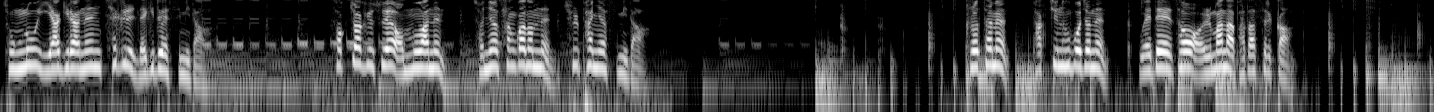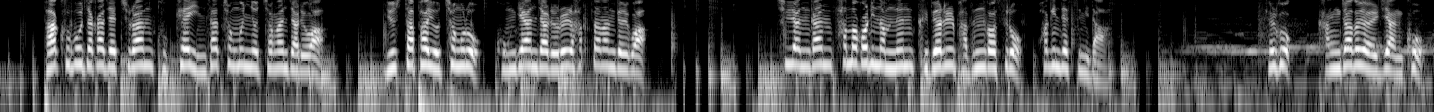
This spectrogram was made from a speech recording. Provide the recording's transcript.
종로 이야기라는 책을 내기도 했습니다. 석좌 교수의 업무와는 전혀 상관없는 출판이었습니다. 그렇다면 박진 후보자는 외대에서 얼마나 받았을까? 박 후보자가 제출한 국회 인사청문 요청한 자료와 뉴스타파 요청으로 공개한 자료를 합산한 결과 7년간 3억 원이 넘는 급여를 받은 것으로 확인됐습니다. 결국 강좌도 열지 않고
